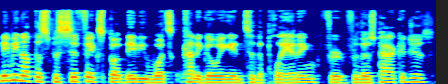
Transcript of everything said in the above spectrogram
maybe not the specifics, but maybe what's kind of going into the planning for for those packages?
